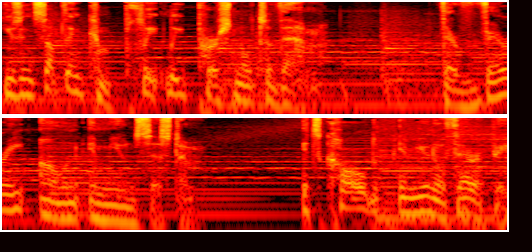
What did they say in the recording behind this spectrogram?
using something completely personal to them their very own immune system. It's called immunotherapy.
